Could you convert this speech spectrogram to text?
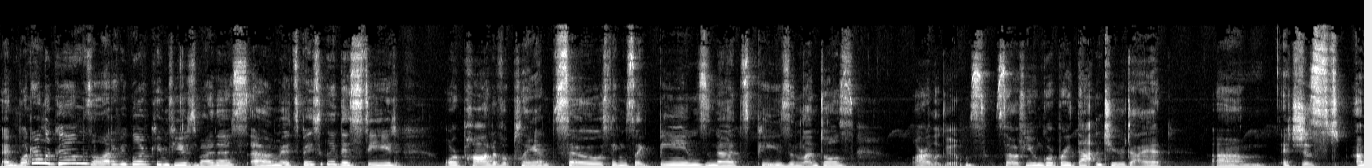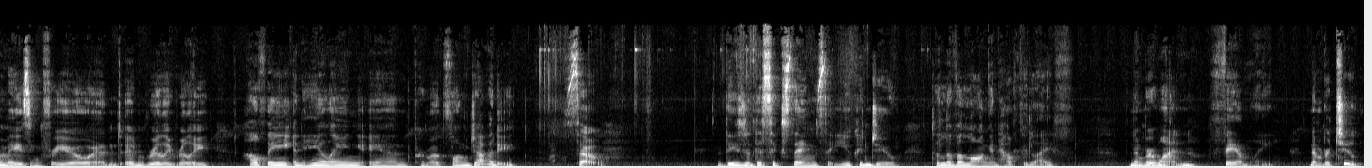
And what are legumes? A lot of people are confused by this. Um, it's basically the seed or pod of a plant. So things like beans, nuts, peas, and lentils are legumes. So if you incorporate that into your diet, um, it's just amazing for you and, and really, really healthy and healing and promotes longevity. So these are the six things that you can do to live a long and healthy life. Number one, family. Number two,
